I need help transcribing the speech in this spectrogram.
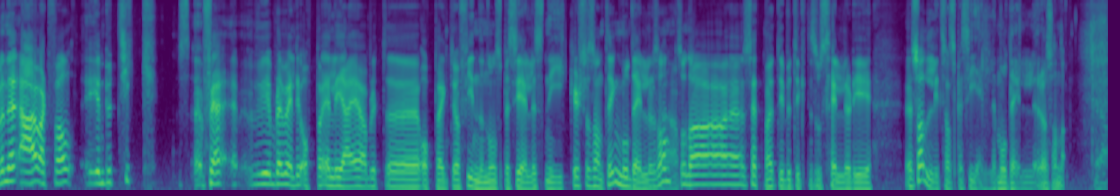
men det er i hvert fall i en butikk For jeg, vi ble veldig opp, eller jeg har blitt eh, opphengt i å finne noen spesielle sneakers og sånne ting. Modeller og sånt. Ja. Så da setter jeg meg ut i butikkene som selger de så hadde litt sånn spesielle modeller og sånn, da. Ja,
